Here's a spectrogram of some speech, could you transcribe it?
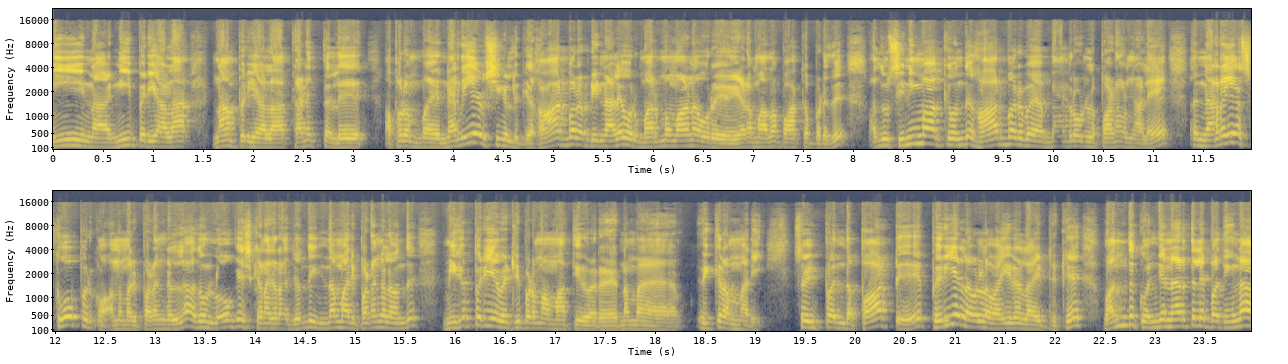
நீ நான் நீ பெரியாளா நான் பெரியாளா கடத்தல் அப்புறம் நிறைய விஷயங்கள் இருக்குது ஹார்பர் அப்படின்னாலே ஒரு மர்மமான ஒரு இடமா தான் பார்க்கப்படுது. அதுவும் சினிமாவுக்கு வந்து ஹார்பர் பேக்ரவுண்டில் படம்னாலே அது நிறைய ஸ்கோப் இருக்கும். அந்த மாதிரி படங்களில். அதுவும் லோகேஷ் கனகராஜ் வந்து இந்த மாதிரி படங்களை வந்து மிகப்பெரிய வெற்றி படமாக மாற்றிடுவார் நம்ம விக்ரம் மாதிரி. ஸோ இப்போ இந்த பாட்டு பெரிய லெவலில் வைரல் ஆயிட்டிருக்கு. வந்து கொஞ்ச நேரத்தில் பார்த்தீங்கன்னா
